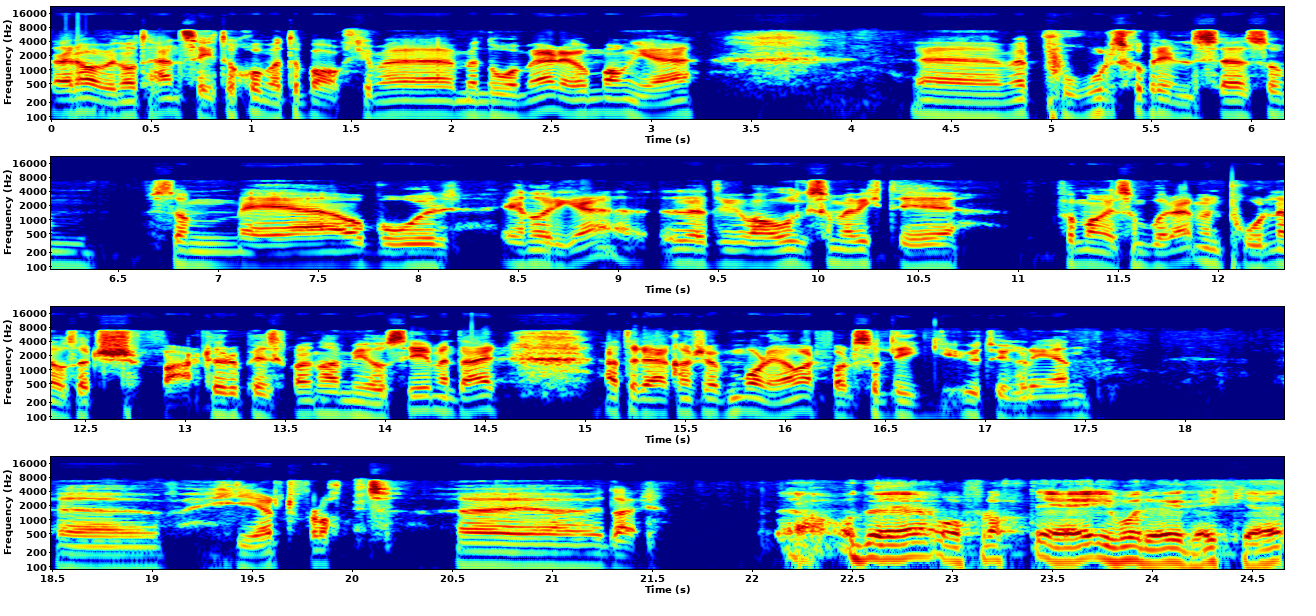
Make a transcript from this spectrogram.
der har vi noe til hensikt å komme tilbake med, med, noe mer. Det er jo mange eh, med polsk opprinnelse som, som, er og bor i Norge. Det er et valg som er viktig for mange som bor her, men Polen er også et svært europeisk land, har mye å si. Men der, etter det kanskje på målinga i hvert fall, så ligger utviklingen eh, helt flatt eh, der. Ja, og, det, og flatt er i våre øyne ikke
